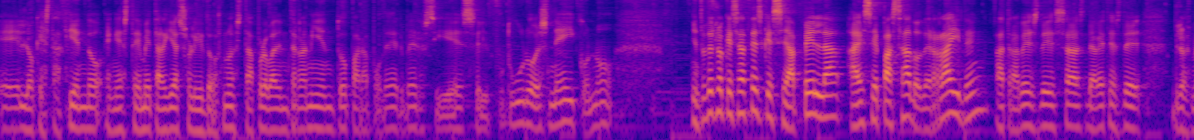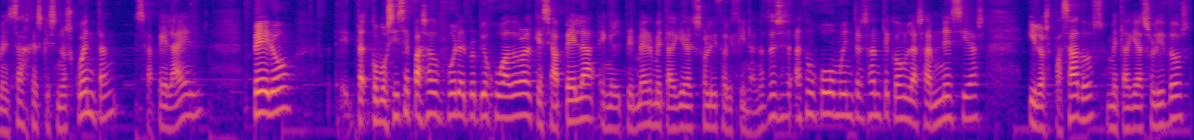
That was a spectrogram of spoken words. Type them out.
eh, lo que está haciendo en este Metal Gear Solid 2, ¿no? Esta prueba de entrenamiento para poder ver si es el futuro Snake o no. Entonces lo que se hace es que se apela a ese pasado de Raiden a través de esas, de a veces de, de los mensajes que se nos cuentan, se apela a él, pero eh, como si ese pasado fuera el propio jugador al que se apela en el primer Metal Gear Solid original. Entonces hace un juego muy interesante con las amnesias y los pasados, Metal Gear Solid 2,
